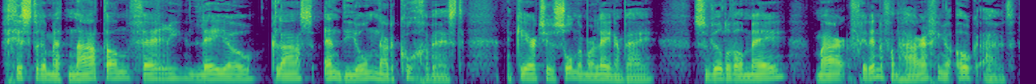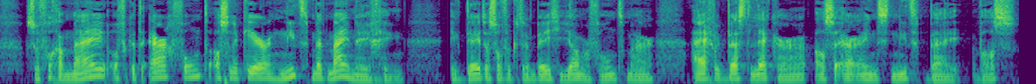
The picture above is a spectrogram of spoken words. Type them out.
Gisteren met Nathan, Ferry, Leo, Klaas en Dion naar de kroeg geweest. Een keertje zonder Marleen erbij. Ze wilde wel mee, maar vriendinnen van haar gingen ook uit. Ze vroeg aan mij of ik het erg vond als ze een keer niet met mij meeging. Ik deed alsof ik het een beetje jammer vond, maar eigenlijk best lekker als ze er eens niet bij was.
